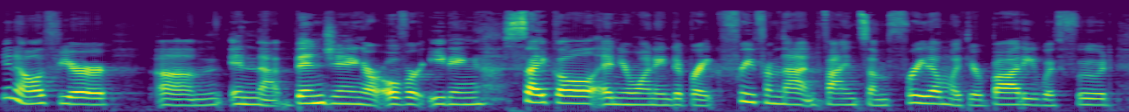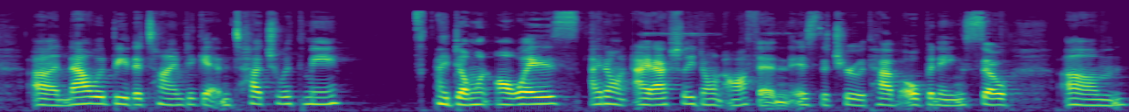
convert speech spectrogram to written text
you know if you're um, in that binging or overeating cycle and you're wanting to break free from that and find some freedom with your body with food, uh, now would be the time to get in touch with me. I don't always, I don't, I actually don't often, is the truth, have openings. So, um,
